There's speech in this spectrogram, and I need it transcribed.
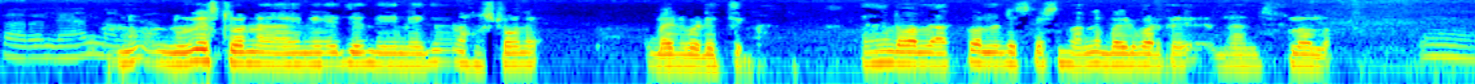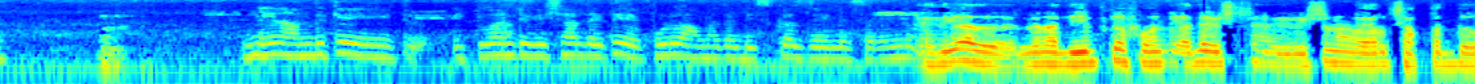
సరేలే అని నన్ను ను- నువ్వే స్టోన్ ఆయన ఏజెంట్ ఈయన ఏజెంట్ నాకు స్టోనే బయటపడేది ఎందుకంటే వాళ్ళ అక్క వాళ్ళ డిస్కషన్ అన్ని బయటపడతాయి దాని ఫ్లో లో. ఉమ్. నేను అందుకే ఇటు- ఇటువంటి విషయాలు అయితే ఎప్పుడు ఆమెతో డిస్కస్ చేయలేదు సార్. ఇది కాదు నేను ఆ దీపిక ఫోన్ చే- అదే విషయం ఈ విషయం నువ్వు ఎవరికి చెప్పొద్దు.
